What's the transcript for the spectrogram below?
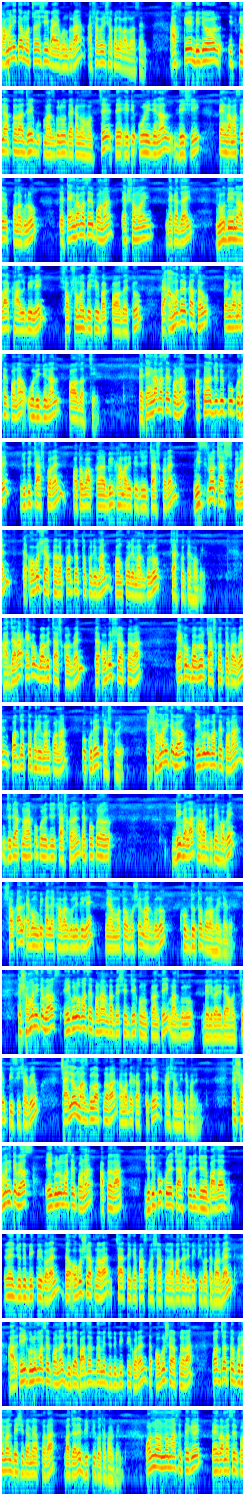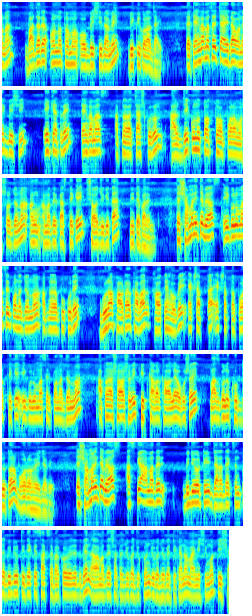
সম্মানিত মৎস্যচাষী ভাই বন্ধুরা, আশা করি সকলে ভালো আছেন। আজকে ভিডিওর স্ক্রিনে আপনারা যে মাছগুলো দেখানো হচ্ছে, তে এটি অরিজিনাল দেশি ট্যাংরা মাছের পোনাগুলো। তে ট্যাংরা মাছের পোনা এক সময় দেখা যায় নদী, নালা, খাল, বিলে সবসময় বেশিরভাগ পাওয়া যাইতো তা। আমাদের কাছেও ট্যাংরা মাছের পোনা অরিজিনাল পাওয়া যাচ্ছে। তা ট্যাংরা মাছের পোনা আপনারা যদি পুকুরে যদি চাষ করেন, অথবা আপনারা বিল খামারিতে যদি চাষ করেন মিশ্র চাষ করেন, তা অবশ্যই আপনারা পর্যাপ্ত পরিমাণ কম করে মাছগুলো চাষ করতে হবে। আর যারা এককভাবে চাষ করবেন, তা অবশ্যই আপনারা এককভাবেও চাষ করতে পারবেন, পর্যাপ্ত পরিমাণ পোনা পুকুরে চাষ করে। তো সম্মানিত ব্যাস এইগুলো মাছের পোনা, যদি আপনারা পুকুরে যদি চাষ করেন, তা পুকুরে দুই বেলা খাবার দিতে হবে। সকাল এবং বিকালে খাবারগুলি দিলে নিয়ম মতো অবশ্যই মাছগুলো খুব দ্রুত বড় হয়ে যাবে। তো সম্মানিত ব্যাস এইগুলো মাছের পোনা আমরা দেশের যে কোনো প্রান্তেই মাছগুলো ডেলিভারি দেওয়া হচ্ছে পিস হিসাবেও। চাইলেও মাছগুলো আপনারা আমাদের কাছ থেকে আইসাও নিতে পারেন। তো সম্মানিত ব্যাস এইগুলো মাছের পোনা আপনারা যদি পুকুরে চাষ করে যদি বাজারে যদি বিক্রি করেন, তা অবশ্যই আপনারা চার থেকে পাঁচ মাসে আপনারা বাজারে বিক্রি করতে পারবেন। আর এই গুলো মাছের পোনা যদি বাজার দামে যদি বিক্রি করেন, তা অবশ্যই আপনারা পর্যাপ্ত পরিমাণ বেশি দামে আপনারা বাজারে বিক্রি করতে পারবেন। অন্য অন্য মাছের থেকে ট্যাংরা মাছের পোনা বাজারে অন্যতম ও বেশি দামে বিক্রি করা যায়। তাই ট্যাংরা মাছের চাহিদা অনেক বেশি। এই ক্ষেত্রে ট্যাংরা মাছ আপনারা চাষ করুন আর যে কোনো তথ্য পরামর্শের জন্য আমাদের কাছ থেকে সহযোগিতা নিতে পারেন। তো সম্মানিত ব্যাস এইগুলো মাছের পোনার জন্য আপনারা পুকুরে গুড়া ফাউটার খাবার খাওয়াতে হবে। এক সপ্তাহ এক সপ্তাহ পর থেকে এইগুলো মাছের পোনার জন্য আপনারা সরাসরি ফিট খাবার খাওয়ালে অবশ্যই মাছগুলো খুব দ্রুত বড় হয়ে যাবে। তো সম্মানিত ব্যাস আজকে আমাদের ভিডিওটি যারা দেখছেন, তা ভিডিওটি দেখে সাবস্ক্রাইব করে দেবেন আর আমাদের সাথে যোগাযোগ করুন। যোগাযোগের ঠিকানা মাইমি সিংহ তিসা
